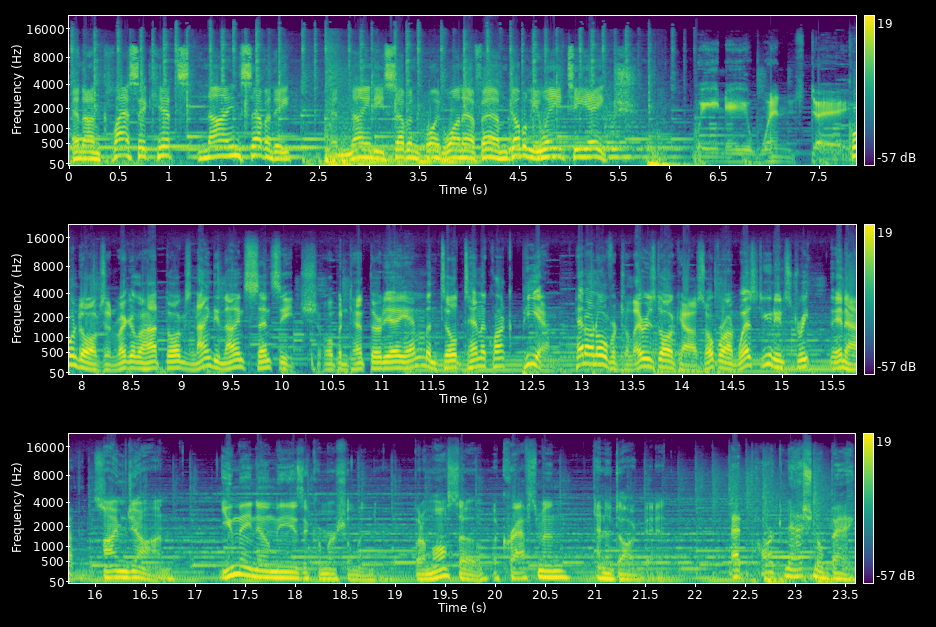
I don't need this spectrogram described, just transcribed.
and on Classic Hits 970 and 97.1 FM WATH. Weenie Wednesday. Corn dogs and regular hot dogs, 99 cents each. Open 10:30 a.m. until 10 o'clock p.m. Head on over to Larry's Doghouse over on West Union Street in Athens. I'm John. You may know me as a commercial lender, but I'm also a craftsman and a dog dad. At Park National Bank,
